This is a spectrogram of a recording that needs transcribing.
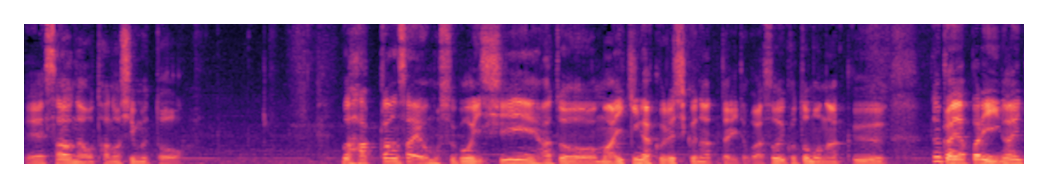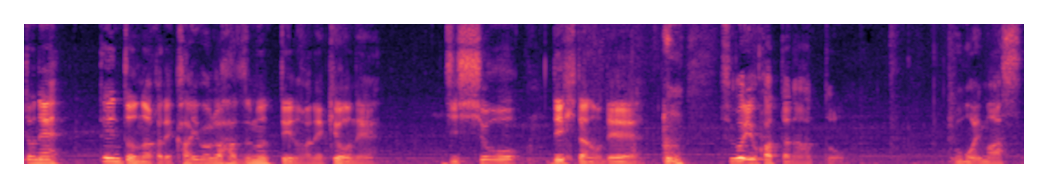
えーサウナを楽しむと、まあ、発汗作用もすごいしあと、まあ、息が苦しくなったりとかそういうこともなくなんかやっぱり意外とねテントの中で会話が弾むっていうのがね今日ね実証できたので すごい良かったなと思います。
